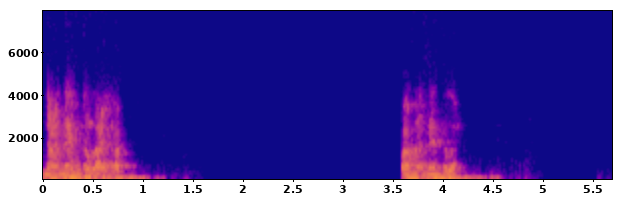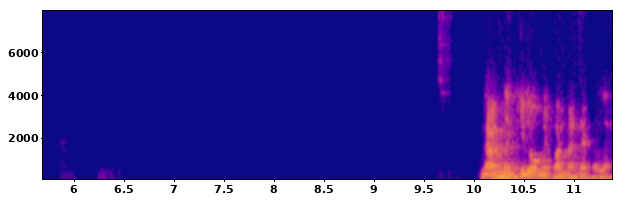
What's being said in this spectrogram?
หนาแน่นเท่าไหร่ครับ ความหนาแน่นเท่าไหร่น้ำหนึ่งกิโลมีความหนาแน่นเท่าไหร่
